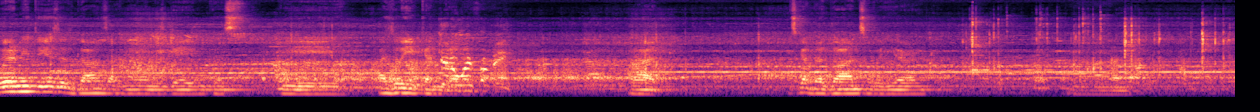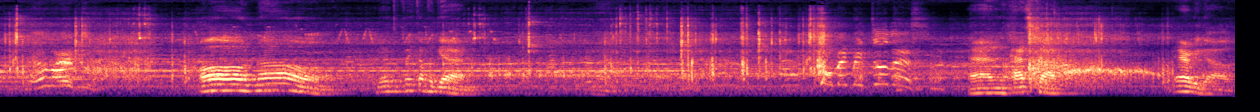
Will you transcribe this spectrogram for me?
We don't need to use his guns right now in this game because we, as we can. Get away from me! Alright. Let's get the guns over here. Um, The hell are you? oh no! We have to pick up again. Don't make me do this! And headshot. There we go.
